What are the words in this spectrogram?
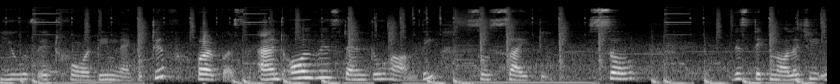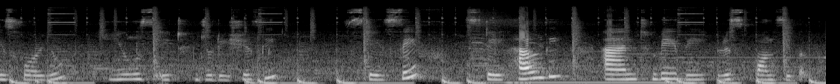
use it for the negative purpose and always tend to harm the society so this technology is for you. Use it judiciously. Stay safe stay healthy and be the responsible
